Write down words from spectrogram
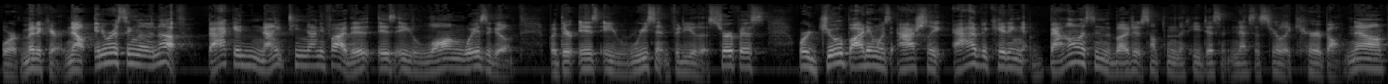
or Medicare. Now, interestingly enough, back in 1995, it is a long ways ago, but there is a recent video that surfaced where Joe Biden was actually advocating balancing the budget, something that he doesn't necessarily care about now,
